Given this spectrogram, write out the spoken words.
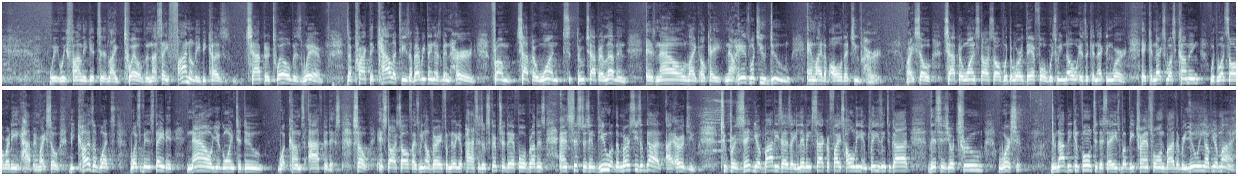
we, we finally get to like 12. And I say finally because chapter 12 is where the practicalities of everything that's been heard from chapter 1 through chapter 11 is now like, okay, now here's what you do in light of all that you've heard. Right, so chapter one starts off with the word therefore, which we know is a connecting word. It connects what's coming with what's already happened, right? So because of what's what's been stated, now you're going to do what comes after this. So it starts off, as we know, very familiar passage of Scripture. Therefore, brothers and sisters, in view of the mercies of God, I urge you to present your bodies as a living sacrifice, holy and pleasing to God. This is your true worship. Do not be conformed to this age, but be transformed by the renewing of your mind,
